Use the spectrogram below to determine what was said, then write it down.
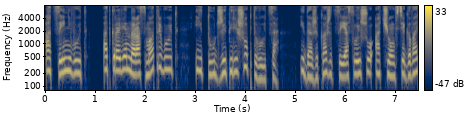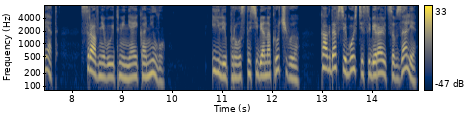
оценивают, откровенно рассматривают и тут же перешептываются. И даже, кажется, я слышу, о чем все говорят. Сравнивают меня и Камилу. Или просто себя накручиваю. Когда все гости собираются в зале,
